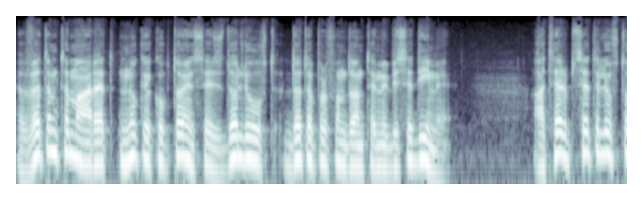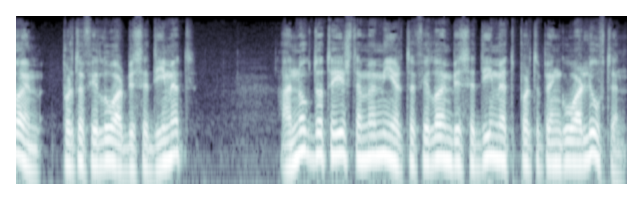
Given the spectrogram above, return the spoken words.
Vetëm të marrët nuk e kuptojnë se çdo luftë do të përfundonte me bisedime. Atëherë pse të luftojmë për të filluar bisedimet? A nuk do të ishte më mirë të fillojmë bisedimet për të penguar luftën?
